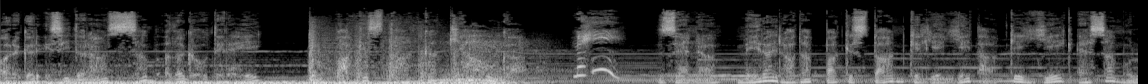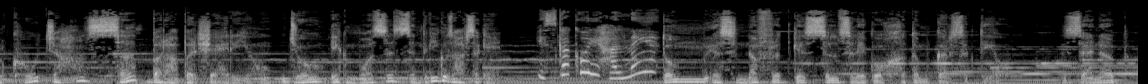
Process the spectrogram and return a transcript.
और अगर इसी तरह सब अलग होते रहे तो पाकिस्तान का क्या होगा? नहीं। जैनब मेरा इरादा पाकिस्तान के लिए ये था कि ये एक ऐसा मुल्क हो जहाँ सब बराबर शहरी हों जो एक मुअज्जज ज़िंदगी गुजार सकें। इसका कोई हल नहीं है। तुम इस नफरत के सिलसिले को खत्म कर सकती हो। जैनब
